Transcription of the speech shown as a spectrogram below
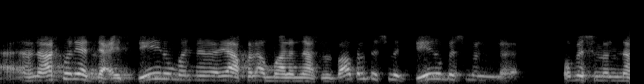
هناك من يدعي الدين ومن يأكل أموال الناس بالباطل باسم الدين وباسم ال... وباسم انه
